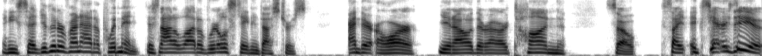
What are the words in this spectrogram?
And he said you're going to run out of women. There's not a lot of real estate investors, and there are. You know, there are a ton. So excited. Cheers to you.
